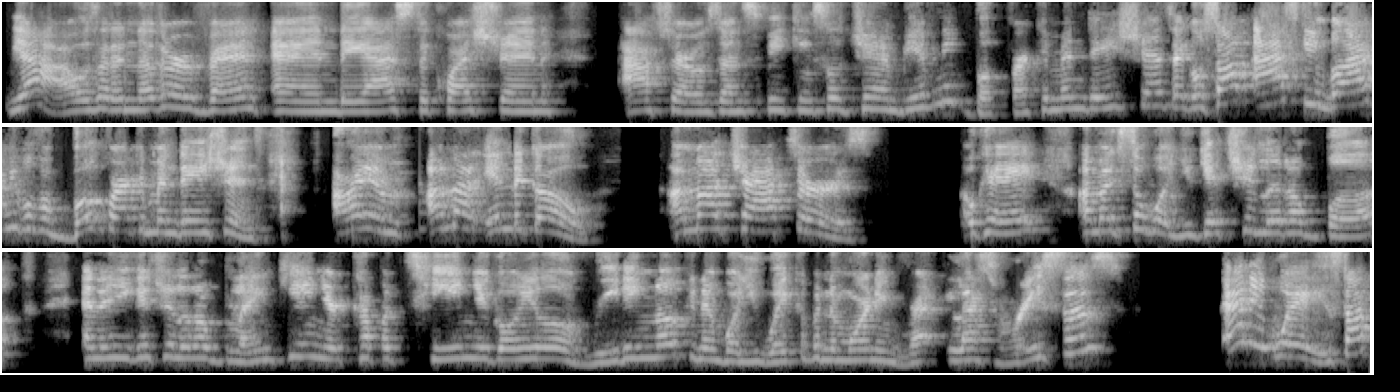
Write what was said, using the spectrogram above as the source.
yeah, I was at another event and they asked the question after I was done speaking. So, Jam, do you have any book recommendations? I go, stop asking black people for book recommendations. I am, I'm not indigo. I'm not chapters. Okay. I'm like, so what? You get your little book and then you get your little blankie and your cup of tea and you go in your little reading nook. And then what? You wake up in the morning re- less racist? Anyway, stop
